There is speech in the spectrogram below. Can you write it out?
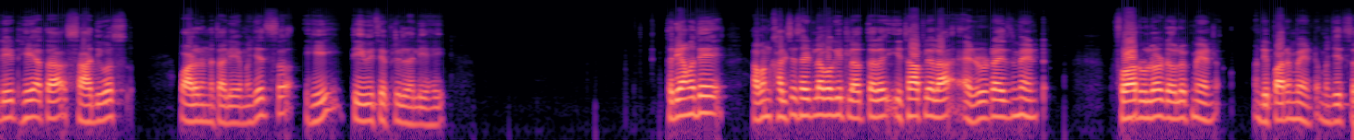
डेट हे आता सहा दिवस वाढवण्यात आली आहे. म्हणजेच ही तेवीस एप्रिल झाली आहे. तर यामध्ये आपण खालच्या साईडला बघितलं तर इथं आपल्याला advertisement for rural development department म्हणजेच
